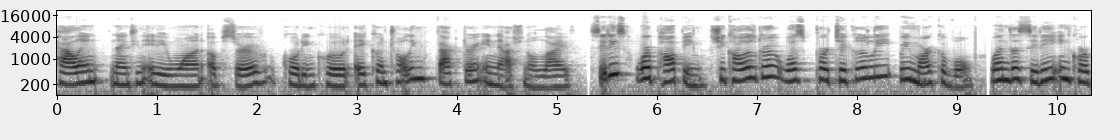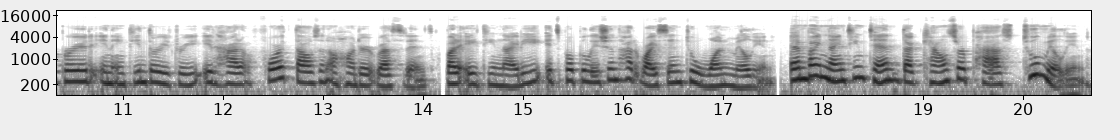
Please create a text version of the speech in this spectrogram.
Palen 1981 observed, quote unquote, a controlling factor in national life. Cities were popping. Chicago's growth was particularly remarkable. When the city incorporated in 1833, it had 4,100 residents. By 1890, its population had risen to 1 million. And by 1910, that count surpassed 2 million.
